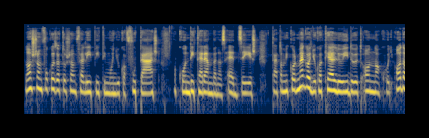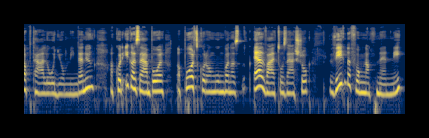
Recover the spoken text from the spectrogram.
lassan fokozatosan felépíti mondjuk a futást, a konditeremben az edzést. Tehát amikor megadjuk a kellő időt annak, hogy adaptálódjon mindenünk, akkor igazából a porckorongunkban az elváltozások végbe fognak menni,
